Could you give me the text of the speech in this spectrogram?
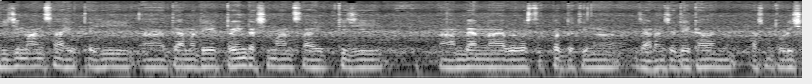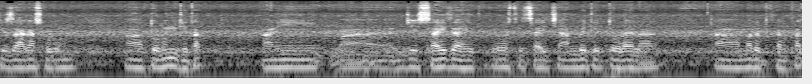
ही जी माणसं आहेत तर ही त्यामध्ये ट्रेंड अशी माणसं आहेत की जी आंब्यांना व्यवस्थित पद्धतीनं झाडांच्या देठांपासून थोडीशी जागा सोडून तोडून घेतात. आणि जे जी साईज आहेत व्यवस्थित साईजचे आंबे ते तोडायला मदत करतात.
